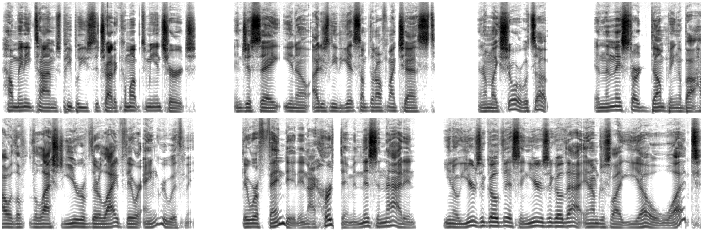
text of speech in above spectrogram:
how many times people used to try to come up to me in church and just say, you know, I just need to get something off my chest. And I'm like, sure, what's up? And then they start dumping about how the, the last year of their life they were angry with me. They were offended and I hurt them and this and that and you know years ago this and years ago that. And I'm just like yo what?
